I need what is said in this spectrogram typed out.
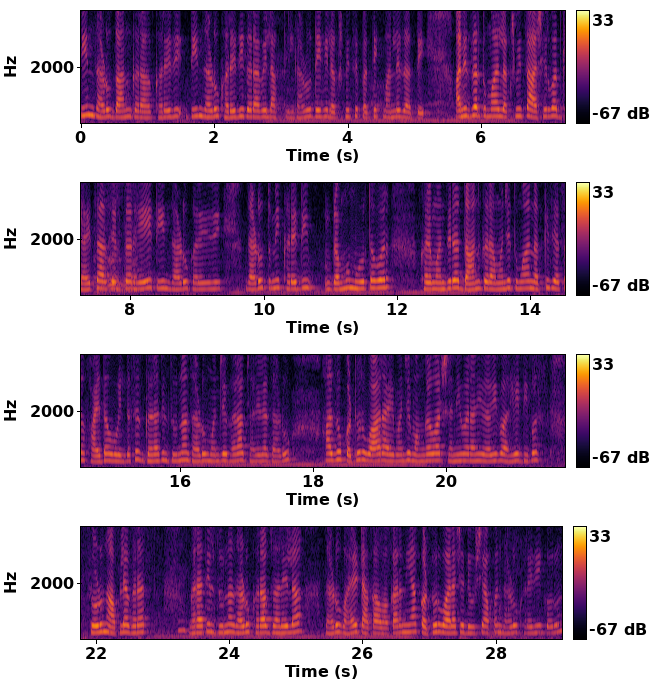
तीन झाडू दान करा खरेदी तीन झाडू खरेदी करावे लागतील. झाडू देवी लक्ष्मीचे प्रतीक मानले जाते. आणि जर तुम्हाला लक्ष्मीचा आशीर्वाद घ्यायचा असेल तर हे तीन झाडू खरेदी झाडू तुम्ही खरेदी ब्रह्ममुहूर्तावर खरं मंदिरात दान करा. म्हणजे तुम्हाला नक्कीच याचा फायदा होईल. तसेच घरातील जुना झाडू म्हणजे खराब झालेला झाडू हा जो कठोर वार आहे म्हणजे मंगळवार शनिवार आणि रविवार हे दिवस सोडून आपल्या घरात घरातील जुना झाडू खराब झालेला झाडू बाहेर टाकावा. कारण या कठोर वाराच्या दिवशी आपण झाडू खरेदी करून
